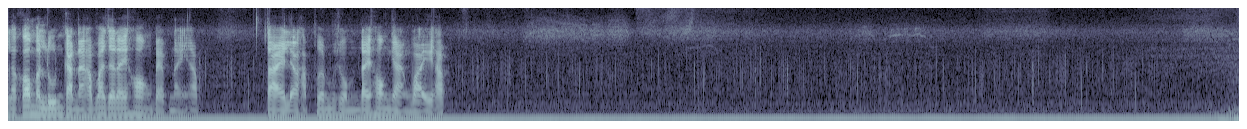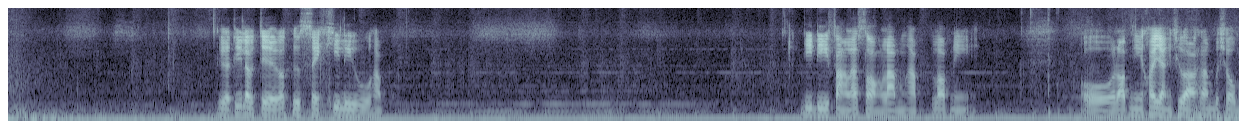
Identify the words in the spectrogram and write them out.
แล้วก็มาลุ้นกันนะครับ ว่าจะได้ห้องแบบไหนครับตายแล้วครับเพื่อนผู้ชมได้ห้องอย่างไวครับเรือที่เราเจอก็คือเซคิริวครับ ดีๆ ฝั่งละสองลำครับ รอบนี้ โอ้ รอบนี้ค่อยยังเชื่อท่านผู้ชม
